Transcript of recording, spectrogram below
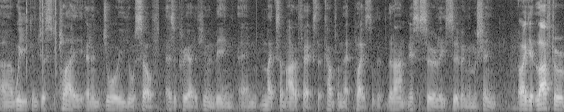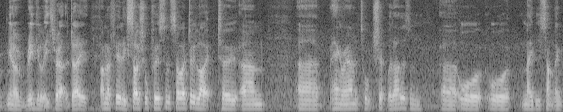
uh, where you can just play and enjoy yourself as a creative human being and make some artifacts that come from that place that, that aren't necessarily serving the machine. I get laughter, you know, regularly throughout the day. I'm a fairly social person, so I do like to um, uh, hang around and talk shit with others, and uh, or or maybe something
